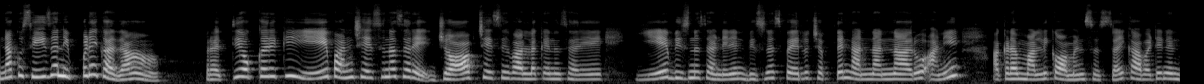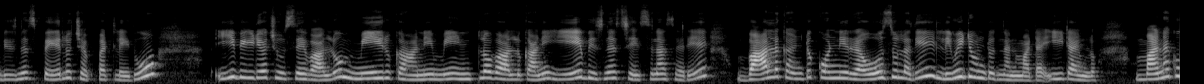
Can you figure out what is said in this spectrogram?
నాకు సీజన్ ఇప్పుడే కదా! ప్రతి ఒక్కరికి ఏ పని చేసినా సరే, జాబ్ చేసే వాళ్ళకైనా సరే, ఏ బిజినెస్ అండి నేను బిజినెస్ పేర్లు చెప్తే నన్ను అన్నారు అని అక్కడ మళ్ళీ కామెంట్స్ వస్తాయి కాబట్టి నేను బిజినెస్ పేర్లు చెప్పట్లేదు. ఈ వీడియో చూసేవాళ్ళు మీరు కానీ, మీ ఇంట్లో వాళ్ళు కానీ ఏ బిజినెస్ చేసినా సరే వాళ్ళకంటూ కొన్ని రోజులది లిమిట్ ఉంటుందనమాట ఈ టైంలో. మనకు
